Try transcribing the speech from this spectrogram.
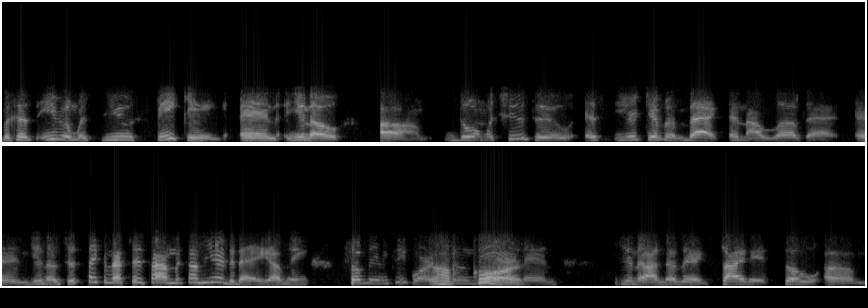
because even with you speaking and you know um doing what you do, it's you're giving back, and I love that. And you know, just taking out your time to come here today. I mean, so many people are Of tuned course. in, and you know, I know they're excited. So, um,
